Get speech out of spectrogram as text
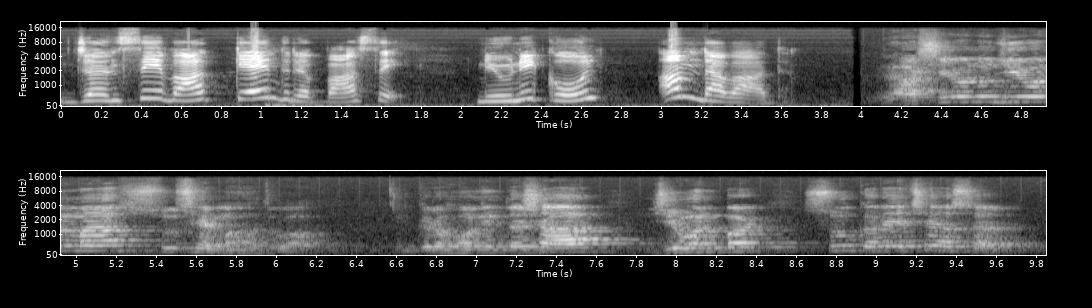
Jansewa Kendra પાસે. ન્યુનિકોલ અમદાવાદ. રાશિઓનું જીવનમાં શું છે મહત્વ? ગ્રહોની દશા જીવન પર શું કરે છે અસર?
